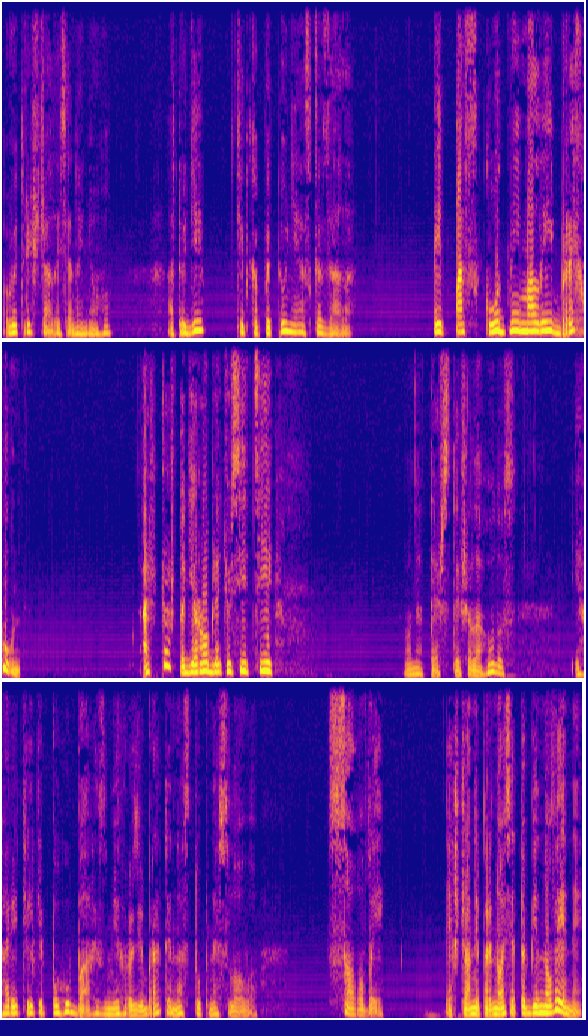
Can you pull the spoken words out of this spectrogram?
витріщалися на нього. А тоді тітка Петунія сказала: Ти паскудний малий брехун. А що ж тоді роблять усі ці? Вона теж стишила голос, і Гаррі тільки по губах зміг розібрати наступне слово сови, якщо не приносять тобі новини.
